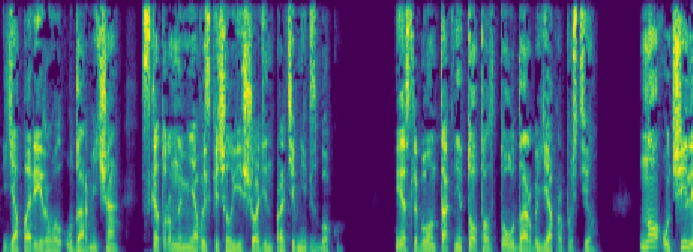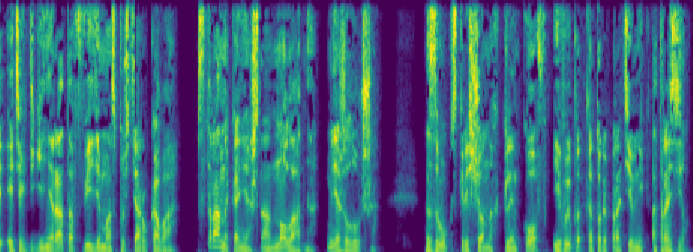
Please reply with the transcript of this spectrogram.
Я парировал удар меча, с которым на меня выскочил еще один противник сбоку. Если бы он так не топал, то удар бы я пропустил. Но учили этих дегенератов, видимо, спустя рукава. Странно, конечно, но ладно, мне же лучше. Звук скрещенных клинков и выпад, который противник отразил.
